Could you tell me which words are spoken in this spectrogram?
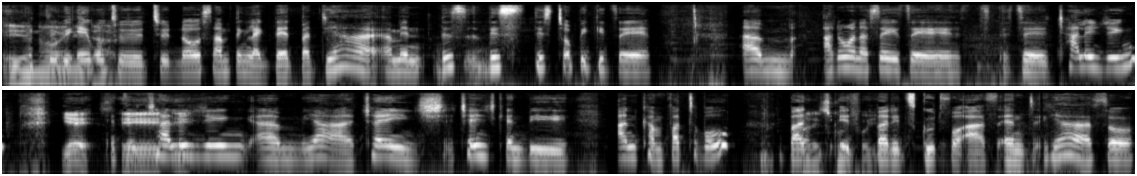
you know, to be able does. to to know something like that. But yeah, I mean this this this topic it's a um I don't want to say it's a it's a challenging Yes, it's a challenging um yeah change change can be uncomfortable but, But it's good it- for you. but it's good for us and yeah so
